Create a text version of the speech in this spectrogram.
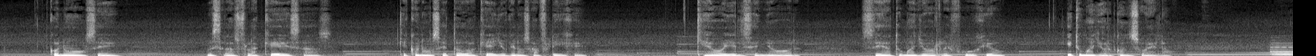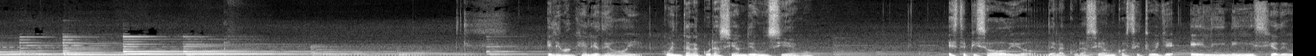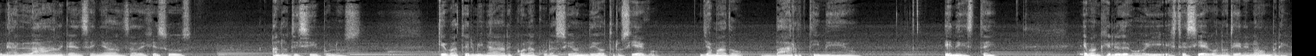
conoce nuestras flaquezas, que conoce todo aquello que nos aflige. Que hoy el Señor sea tu mayor refugio y tu mayor consuelo. El Evangelio de hoy cuenta la curación de un ciego. Este episodio de la curación constituye el inicio de una larga enseñanza de Jesús a los discípulos, que va a terminar con la curación de otro ciego, llamado Bartimeo. En este Evangelio de hoy, este ciego no tiene nombre.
